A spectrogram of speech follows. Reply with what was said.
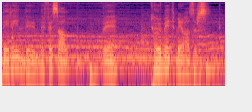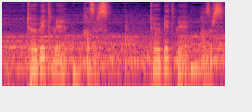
derin derin nefes al ve tövbe etmeye hazırsın. Tövbe etmeye hazırsın. Tövbe etmeye hazırsın.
